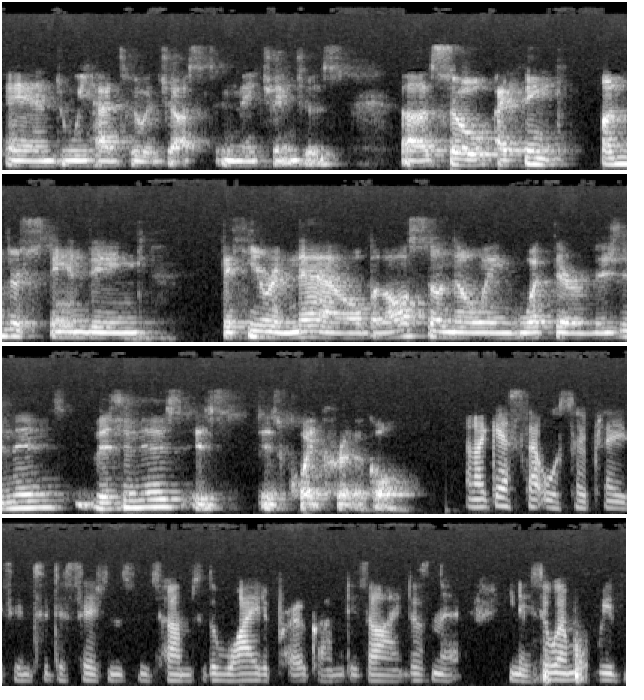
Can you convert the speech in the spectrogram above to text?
and we had to adjust and make changes. Uh, so I think understanding the here and now, but also knowing what their vision is, vision is, is is quite critical. And I guess that also plays into decisions in terms of the wider program design, doesn't it? You know, so when we've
